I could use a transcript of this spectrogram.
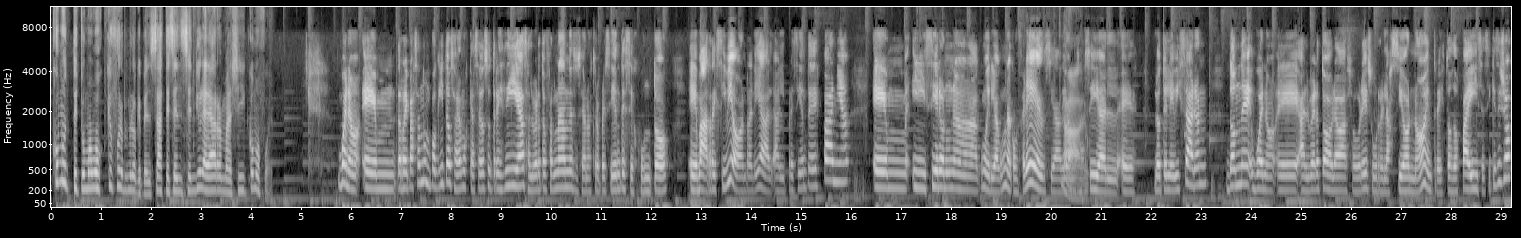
¿cómo te tomó vos? ¿Qué fue lo primero que pensaste? ¿Se encendió la alarma allí? ¿Cómo fue? Bueno, em, repasando un poquito, sabemos que hace dos o tres días Alberto Fernández, o sea, nuestro presidente, se juntó, eh, va, recibió en realidad al, al presidente de España, em, y hicieron una, ¿cómo diría? Como una conferencia, digamos Claro. así, al, eh, lo televisaron, donde, bueno, eh, Alberto hablaba sobre su relación, ¿no? Entre estos dos países y qué sé yo,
